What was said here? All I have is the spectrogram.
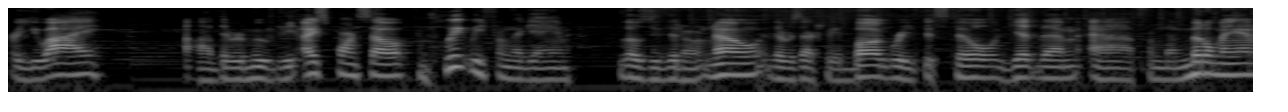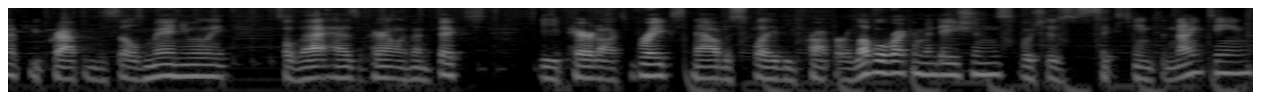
For UI, uh, they removed the Iceborne cell completely from the game. Those of you that don't know, there was actually a bug where you could still get them uh, from the middleman if you crafted the cells manually, so that has apparently been fixed. The Paradox breaks now display the proper level recommendations, which is 16 to 19.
